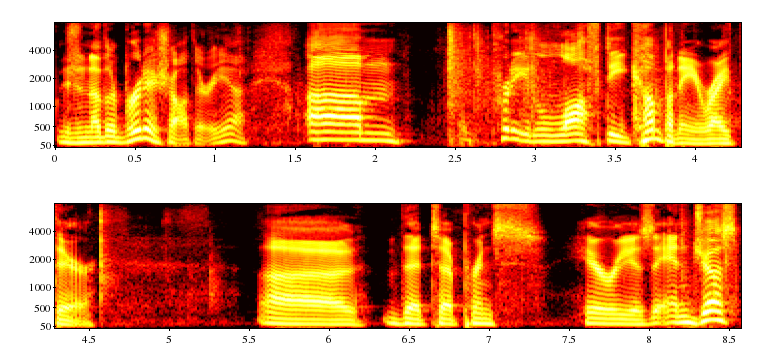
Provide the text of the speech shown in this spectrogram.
There's another British author, yeah. Um, pretty lofty company right there uh, that uh, Prince Harry is, and just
